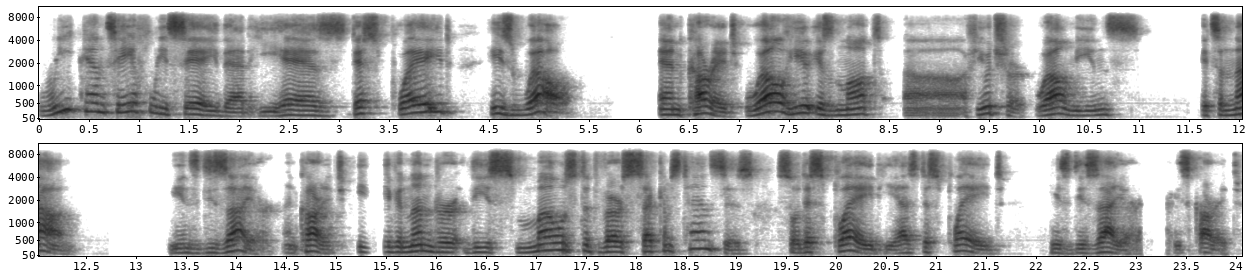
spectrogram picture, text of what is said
we can safely say that he has displayed his will and courage. Well here is not uh, a future. Well means it's a noun, means desire and courage, even under these most adverse circumstances. So displayed, he has displayed his desire, his courage.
